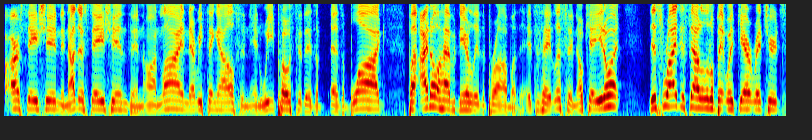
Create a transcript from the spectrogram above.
our station and other stations and online and everything else, and, and we post it as a as a blog. But I don't have nearly the problem with it. It's to say, listen, okay, you know what? This ride this out a little bit with Garrett Richards.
